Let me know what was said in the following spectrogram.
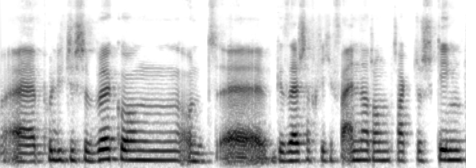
äh, politische Wirkung und äh, gesellschaftliche Veränderungen praktisch ging.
